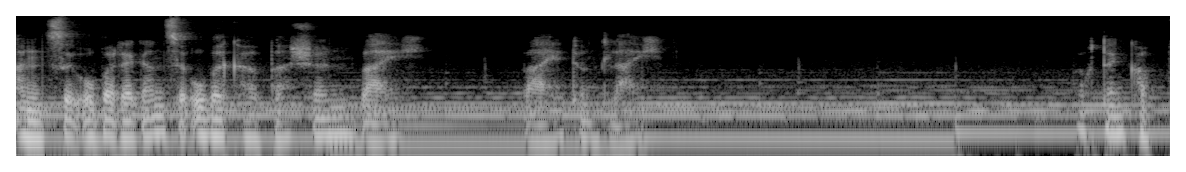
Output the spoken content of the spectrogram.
Ganze Ober, der ganze Oberkörper schön weich, weit und leicht. Auch dein Kopf.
